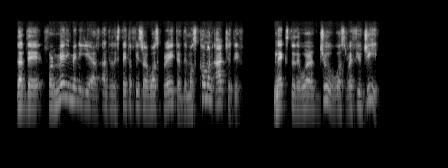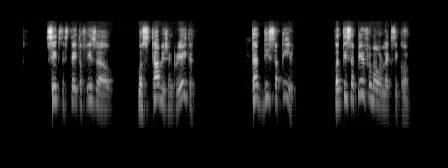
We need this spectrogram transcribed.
that the, for many, many years until the state of Israel was created, the most common adjective next to the word Jew was refugee since the state of Israel was established and created, that disappeared. That disappeared from our lexicon.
